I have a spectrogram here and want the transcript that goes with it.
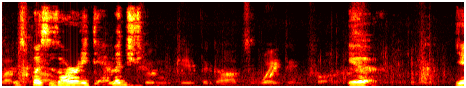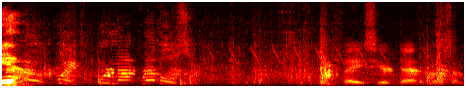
Let's This place is already damaged? Shouldn't keep the gods waiting for us. Yeah. Yeah. Wait, we're not rebels. Face your death with some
